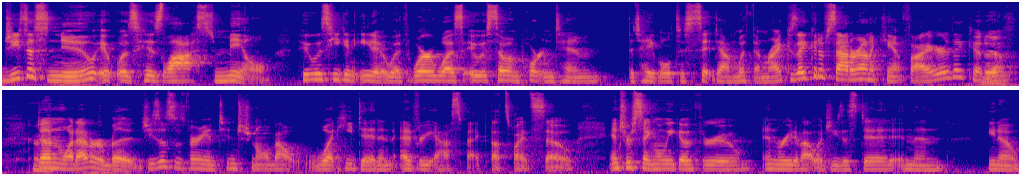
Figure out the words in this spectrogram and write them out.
Jesus knew it was his last meal. Who was he going to eat it with? Where was it? Was so important to him the table to sit down with them, right? Because they could have sat around a campfire. They could have could've. Done whatever, but Jesus was very intentional about what he did in every aspect. That's why it's so interesting when we go through and read about what Jesus did and then, you know,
